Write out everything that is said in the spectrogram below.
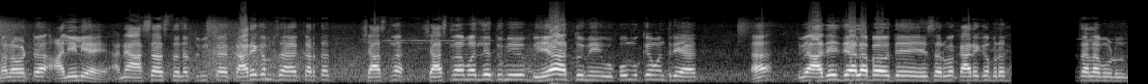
मला वाटतं आलेली आहे. आणि असं असताना तुम्ही क- कार्यक्रम सा- करतात? शासना शासनामधले तुम्ही हे आहात तुम्ही उपमुख्यमंत्री आहात. हां? तुम्ही आदेश द्यायला पाहिजे होते हे सर्व कार्यक्रम रद्द झाला म्हणून.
